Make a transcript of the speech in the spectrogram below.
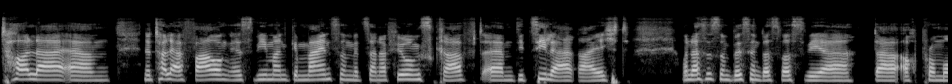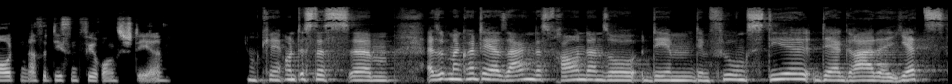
toller, ähm, eine tolle Erfahrung ist, wie man gemeinsam mit seiner Führungskraft ähm, die Ziele erreicht. Und das ist so ein bisschen das, was wir da auch promoten, also diesen Führungsstil. Okay, und ist das, ähm, also man könnte ja sagen, dass Frauen dann so dem, dem Führungsstil, der gerade jetzt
